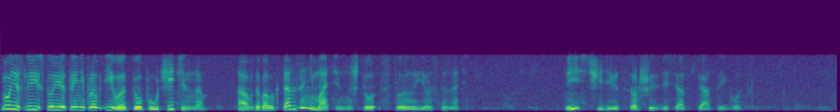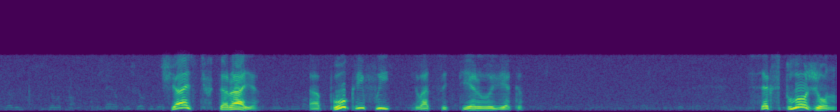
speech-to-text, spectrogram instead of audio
Но если история эта и неправдива, то поучительна, а вдобавок так занимательна, что стоило ее рассказать. 1965 год. Часть вторая. Апокрифы первого века. Секспложон.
